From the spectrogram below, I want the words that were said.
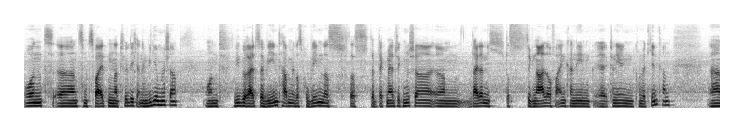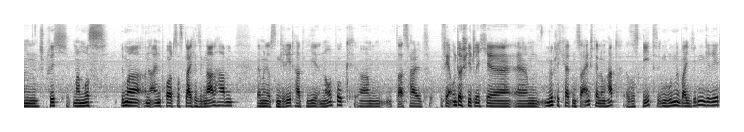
und äh, zum zweiten natürlich an den Videomischer. Und wie bereits erwähnt, haben wir das Problem, dass, dass der Blackmagic Mischer ähm, leider nicht das Signal auf allen Kanälen, äh, Kanälen konvertieren kann. Ähm, sprich, man muss immer an allen Ports das gleiche Signal haben wenn man jetzt ein Gerät hat wie ein Notebook, ähm, das halt sehr unterschiedliche ähm, Möglichkeiten zur Einstellung hat. Also es geht im Grunde bei jedem Gerät.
